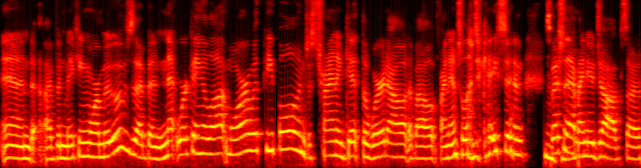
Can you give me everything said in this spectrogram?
and I've been making more moves. I've been networking a lot more with people and just trying to get the word out about financial education, especially mm-hmm. at my new job. So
